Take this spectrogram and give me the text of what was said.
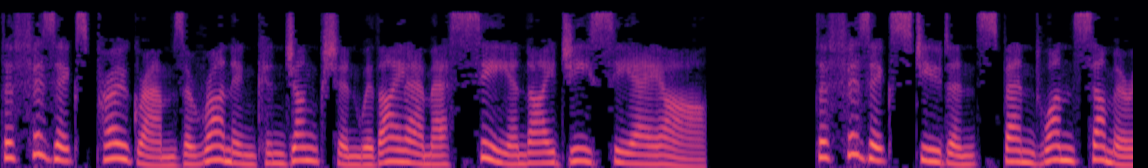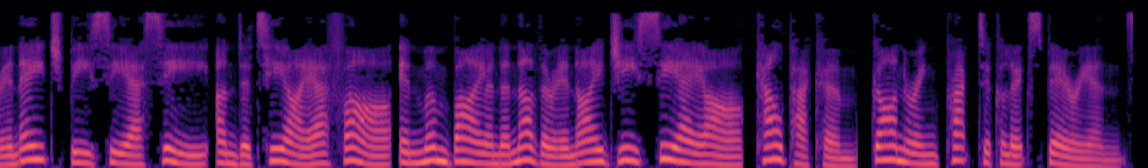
The physics programs are run in conjunction with IMSC and IGCAR. The physics students spend one summer in HBCSE under TIFR in Mumbai and another in IGCAR, Kalpakkam, garnering practical experience.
